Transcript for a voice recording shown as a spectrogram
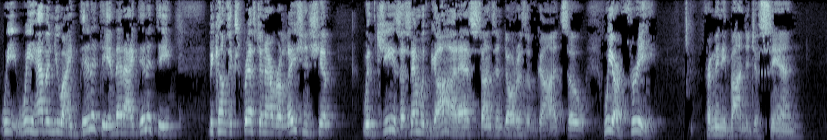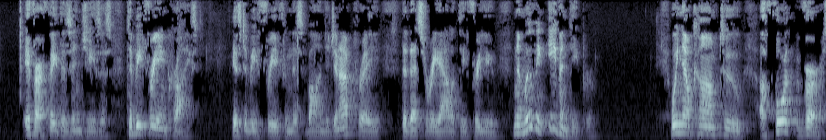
We, we have a new identity, and that identity becomes expressed in our relationship with Jesus and with God as sons and daughters of God. So we are free from any bondage of sin if our faith is in Jesus. To be free in Christ is to be free from this bondage. And I pray that that's a reality for you. Now, moving even deeper, we now come to a fourth verse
